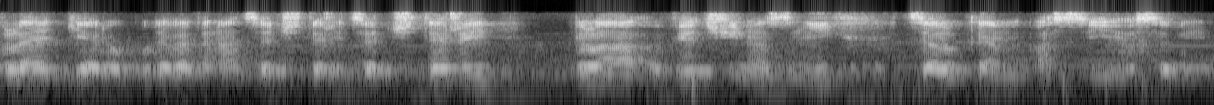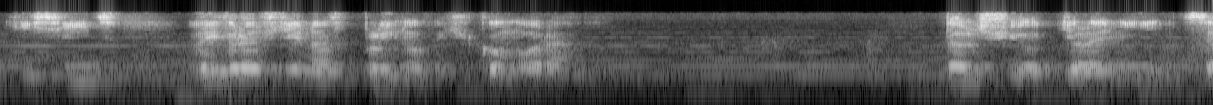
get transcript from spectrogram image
v létě roku 1944 byla většina z nich, celkem asi 7 tisíc, vyvražděna v plynových komorách. Další oddělení C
